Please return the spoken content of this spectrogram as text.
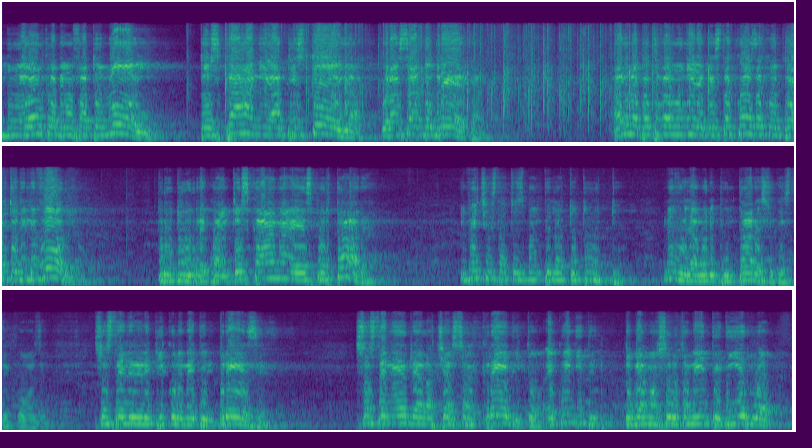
New York l'abbiamo fatto noi, toscani a Pistoia, con Ansaldo Breda. Allora potevamo unire questa cosa col porto di Livorno, produrre qua in Toscana e esportare. Invece è stato smantellato tutto. Noi vogliamo ripuntare su queste cose, sostenere le piccole e medie imprese, sostenerle all'accesso al credito e quindi dobbiamo assolutamente dirlo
